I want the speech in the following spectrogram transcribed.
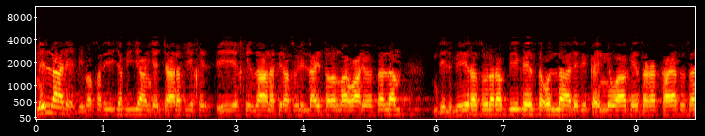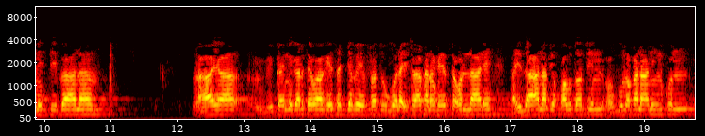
nin laale bibasarii ija kiyyaan jechaadha fi khizaanati rasuulillaahi sala allahu alehi wasalam dilbii rasuula rabbii keessa ol laale bikka inni waa keessa kakkaayatu sanitti baana inni gartee waa keessa jabeeffatu gola isaa kana keessa ol laale faidaa ana biqabdatin ogguma kanaaniin kun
